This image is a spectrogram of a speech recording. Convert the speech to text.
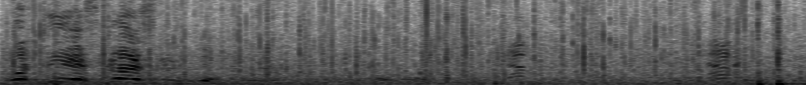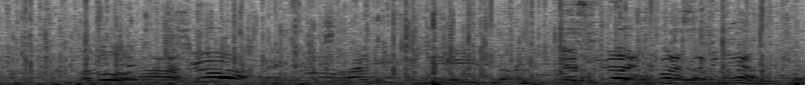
Вот здесь, скажи где. Алло. Еще! Я сюда, не паса, меня!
